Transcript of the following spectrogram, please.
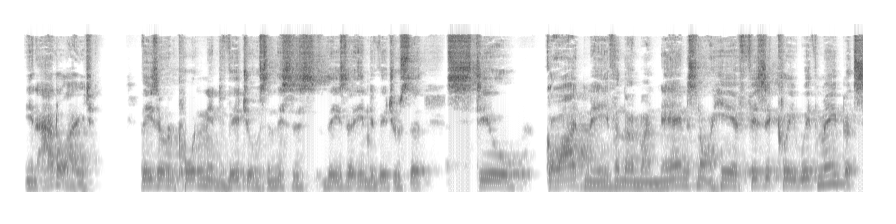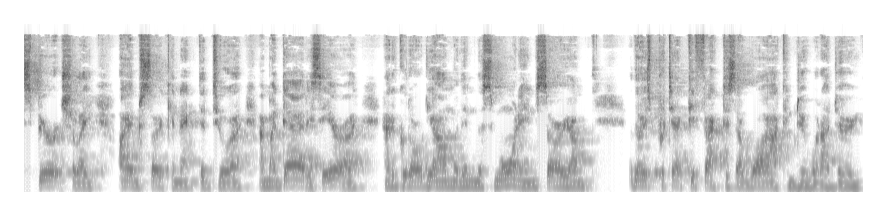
in Adelaide these are important individuals and this is these are individuals that still guide me even though my nan's not here physically with me but spiritually i am so connected to her. And my dad is here. I had a good old yarn with him this morning. So um, those protective factors are why i can do what i do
